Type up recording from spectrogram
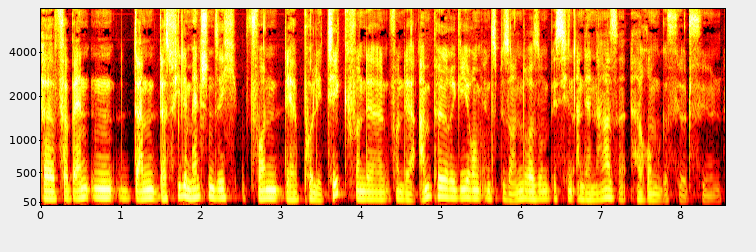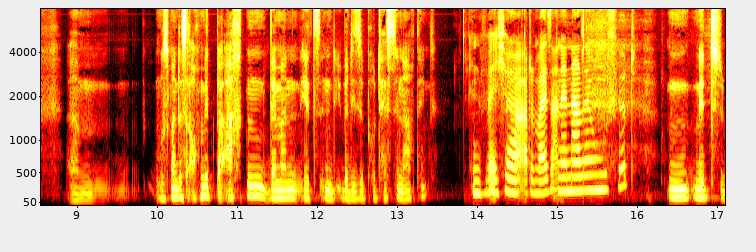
äh, Verbänden dann, dass viele Menschen sich von der Politik, von der, von der Ampelregierung insbesondere so ein bisschen an der Nase herumgeführt fühlen. Ähm, muss man das auch mit beachten, wenn man jetzt in, über diese Proteste nachdenkt? In welcher Art und Weise an der Nase herumgeführt? Mit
